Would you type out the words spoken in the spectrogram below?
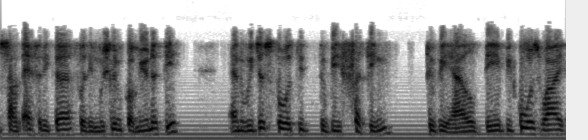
South Africa for the Muslim community, and we just thought it to be fitting to be held there because why?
